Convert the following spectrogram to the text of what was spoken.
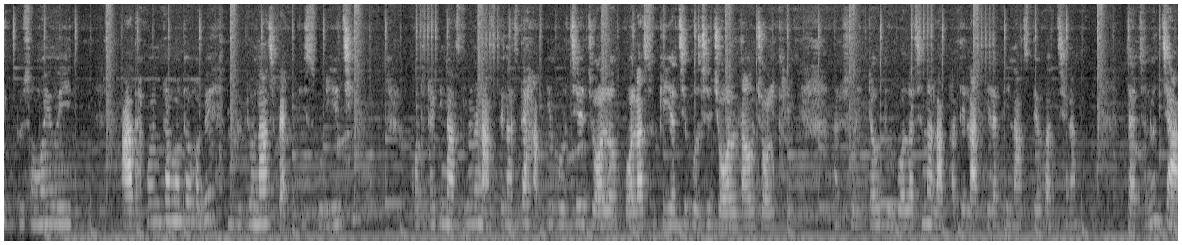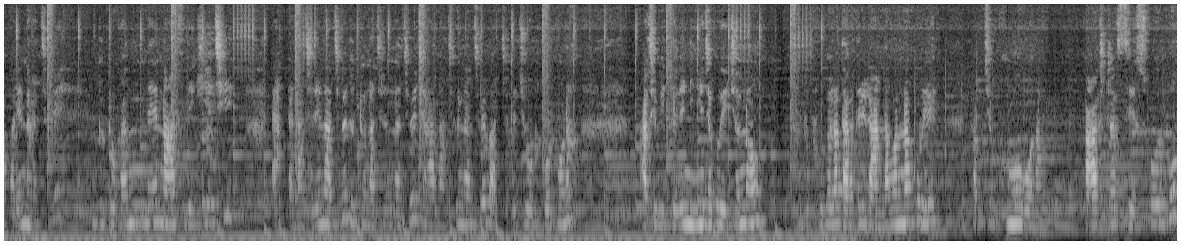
একটু সময় ওই আধা ঘণ্টা মতো হবে, দুটো নাচ প্র্যাকটিস করিয়েছি। কতটা কি নাচতে পারবে নাচতে নাচতে হাঁপিয়ে পড়ছে, জল গলা শুকিয়ে যাচ্ছে, বলছে জল দাও, জল খাই। আর শরীরটাও দুর্বল আছে না, লাফাতে, লাফিয়ে লাফিয়ে নাচতেও পারছে না। যার জন্য যা পারে নাচবে। দুটো গানে নাচ দেখিয়েছি। একটা নাচলে নাচবে, দুটো নাচলে নাচবে, যা নাচবে নাচবে, বাচ্চাকে জোর করব না। আজকে বিকেলে নিয়ে যাব, এই জন্য দুপুরবেলা তাড়াতাড়ি রান্না বান্না করে ভাবছি ঘুমোবো না। কাজটা শেষ করব,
